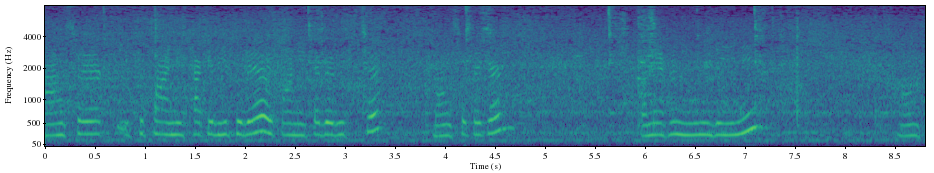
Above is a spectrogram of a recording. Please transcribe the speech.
মাংস একটু পানি থাকে ভিতরে, ওই পানিটা বেরোচ্ছে মাংস থেকে। আমি এখন নুন দিইনি। মাংস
